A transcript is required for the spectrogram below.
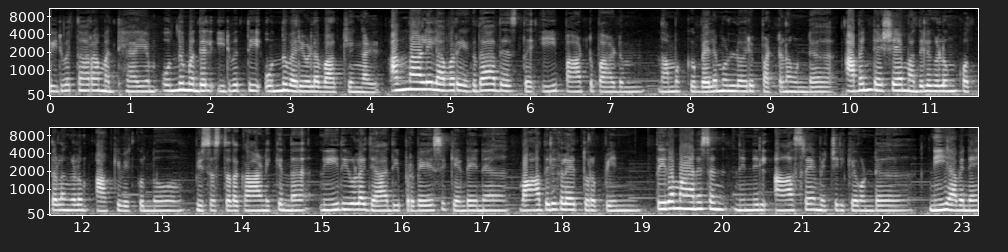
ഇരുപത്തി ആറാം അധ്യായം ഒന്ന് മുതൽ ഇരുപത്തി ഒന്ന് വരെയുള്ള വാക്യങ്ങൾ. അന്നാളിൽ അവർ ഏകതാദേശത്ത് ഈ പാട്ട് പാടും. നമുക്ക് ബലമുള്ള ഒരു പട്ടണമുണ്ട്. അവൻ രക്ഷയ മതിലുകളും കൊത്തളങ്ങളും ആക്കി വെക്കുന്നു. വിശ്വസ്തത കാണിക്കുന്ന നീതിയുള്ള ജാതി പ്രവേശിക്കേണ്ടതിന് വാതിലുകളെ തുറപ്പിൻ. സ്ഥിരമാനസൻ നിന്നിൽ ആശ്രയം വെച്ചിരിക്കൊണ്ട് നീ അവനെ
